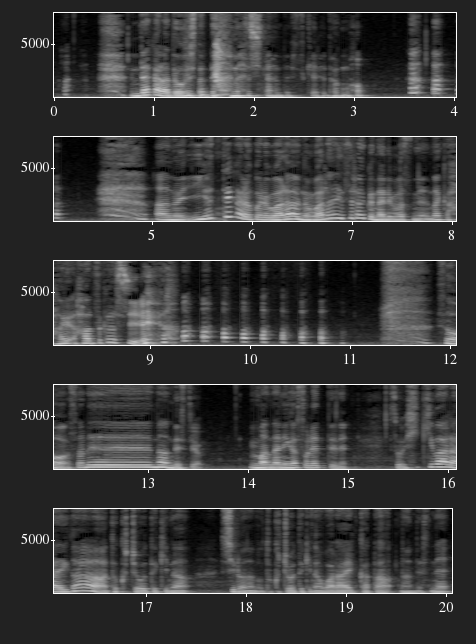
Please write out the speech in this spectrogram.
だからどうしたって話なんですけれども。あの、言ってからこれ笑うの笑いづらくなりますね。なんか恥ずかしい。そうそれなんですよまあ何がそれってねそう引き笑いが特徴的なシロナの特徴的な笑い方なんですね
